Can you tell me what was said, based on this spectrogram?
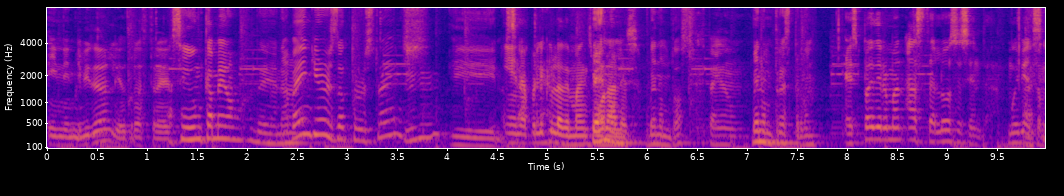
in individual y otras tres. Así un cameo de en Avengers, Doctor Strange y, no Y sé, en la película de Miles Venom, Morales. Venom 2. Spider-Man. Venom 3, perdón. Spider-Man hasta los 60. Muy bien, Tom.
